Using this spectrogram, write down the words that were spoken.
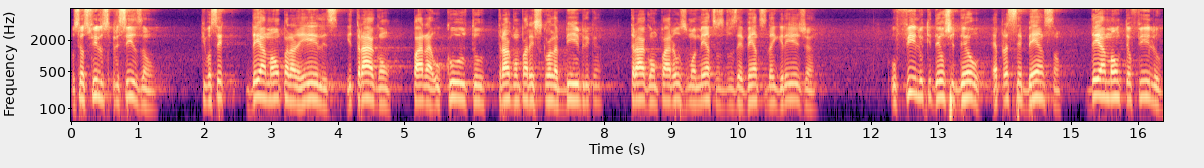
Os seus filhos precisam que você dê a mão para eles e tragam para o culto, tragam para a escola bíblica, tragam para os momentos dos eventos da igreja. O filho que Deus te deu é para ser bênção. Dê a mão do teu filho,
